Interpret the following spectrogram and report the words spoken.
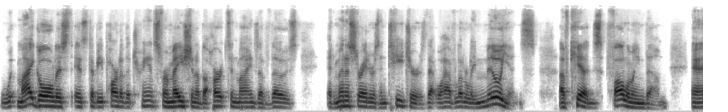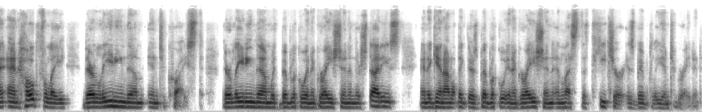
my goal is is to be part of the transformation of the hearts and minds of those administrators and teachers that will have literally millions of kids following them and, and, hopefully they're leading them into Christ. They're leading them with biblical integration in their studies. And again, I don't think there's biblical integration unless the teacher is biblically integrated.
